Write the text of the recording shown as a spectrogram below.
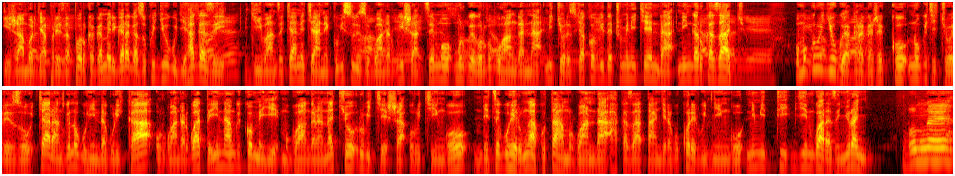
ijambo rya perezida paul kagame rigaragaza uko igihugu gihagaze. Ryibanze cyane cyane ku bisubizo u rwanda rwishatsemo mu rwego rwo guhangana n'icyorezo cya kovide cumi n'icyenda n'ingaruka zacyo. Umukuru w'igihugu yagaragaje ko nubwo iki cyorezo cyaranzwe no guhindagurika u rwanda rwateye intambwe ikomeye mu guhangana na cyo rubikesha urukingo ndetse guhera umwaka utaha mu rwanda hakazatangira gukorerwa inkingo n'imiti by'indwara zinyuranye. Bumwe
